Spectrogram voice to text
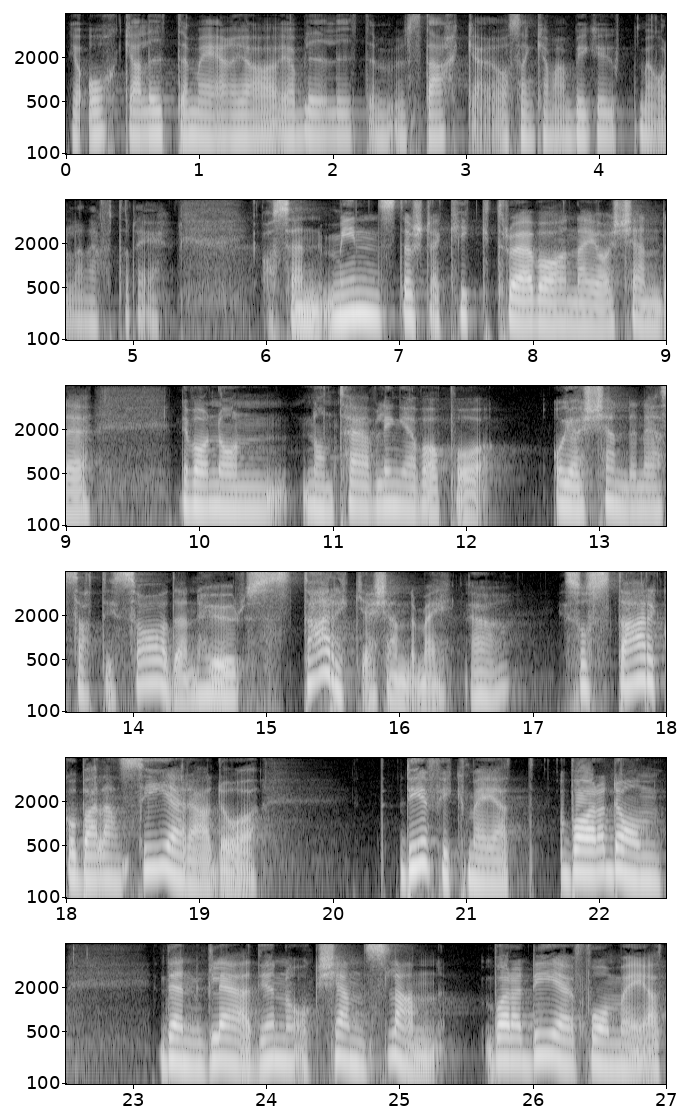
Jag orkar lite mer, jag, jag blir lite starkare och sen kan man bygga upp målen efter det. Och sen min största kick tror jag var när jag kände, det var någon, någon tävling jag var på och jag kände när jag satt i sadeln hur stark jag kände mig. Ja så stark och balanserad. Och det fick mig att, bara de, den glädjen och känslan, bara det får mig att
